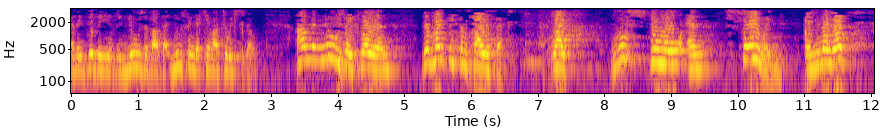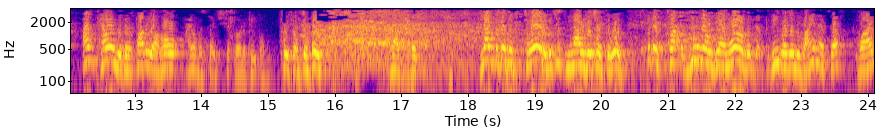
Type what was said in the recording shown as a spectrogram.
and they did the, the news about that new thing that came out two weeks ago. On the news, they throw in there might be some side effects, like loose stool and soiling and you know what? I'm telling you, there's probably a whole, I almost said shitload of people. Pretty choice of words. not, because, not because it's swearing, it's just not a good choice of words. But there's, you know damn well that people are going to be buying that stuff. Why?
